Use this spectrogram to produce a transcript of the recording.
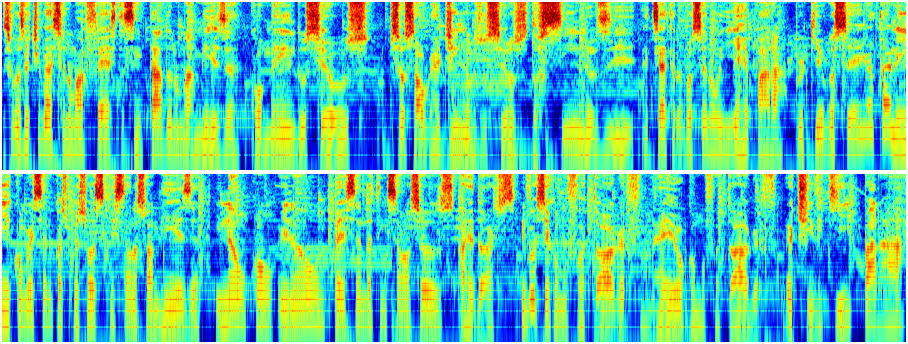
se você tivesse numa festa, sentado numa mesa, comendo os seus, seus salgadinhos, os seus docinhos e etc., você não ia reparar, porque você ia estar ali conversando com as pessoas que estão na sua mesa e não, com, e não prestando atenção aos seus arredores. E você, como fotógrafo, né? Eu, como fotógrafo, eu tive que parar,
